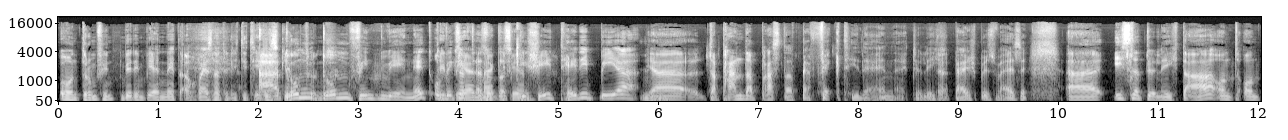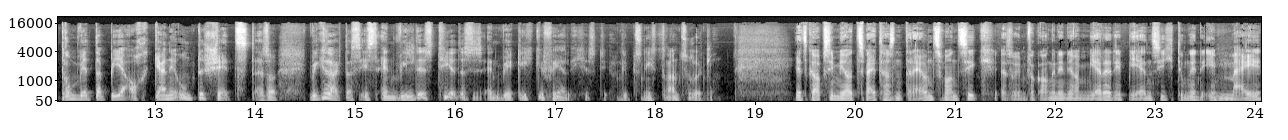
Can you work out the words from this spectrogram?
Und darum finden wir den Bären nett, auch weil es natürlich die Teddys ah, drum, gibt. Drum finden wir ihn nett. Und wie gesagt, also das Klischee Teddybär, mhm. ja, der Panda passt da perfekt hinein, natürlich, ja. beispielsweise, äh, ist natürlich da und, und darum wird der Bär auch gerne unterschätzt. Also, wie gesagt, das ist ein wildes Tier, das ist ein wirklich gefährliches Tier. Gibt es nichts dran zu rütteln. Jetzt gab es im Jahr 2023, also im vergangenen Jahr, mehrere Bärensichtungen. Im Mai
